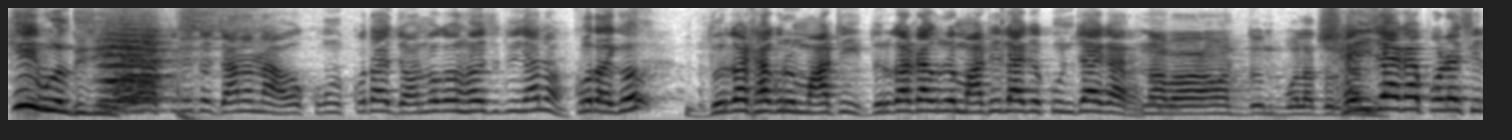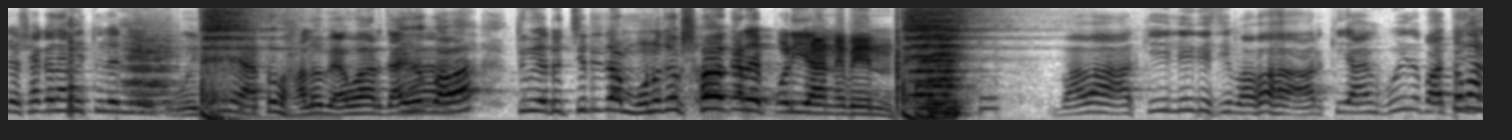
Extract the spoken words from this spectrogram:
কি বলতেছিস তুমি তো জানো না ও কোথায় জন্মগ্রহণ হয়েছে তুমি জানো? কোথায় গো? দুর্গা ঠাকুরের মাটি। দুর্গা ঠাকুরের মাটি লাগে কোন জায়গার? না বাবা আমার দু- বলার সেই নেই। জায়গায় পড়েছিল সেখানে আমি তুলে নিয়েছি ওই জন্য এত ভালো ব্যবহার। যাই হোক বাবা তুমি একটু চিঠিটা মনোযোগ সহকারে পড়িয়া নেবেন বাবা আর কি লিখেছি বাবা? আর কি আমি বুঝতে পারছি তোমার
